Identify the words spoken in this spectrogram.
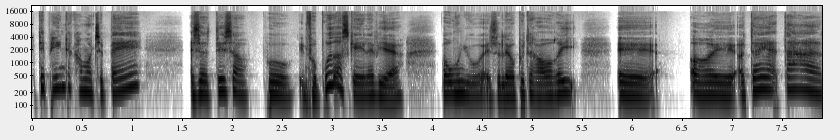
det er penge, der kommer tilbage, Altså, det er så på en forbryderskala, vi er, hvor hun jo altså laver bedrageri. Øh, og, øh, og der, der,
